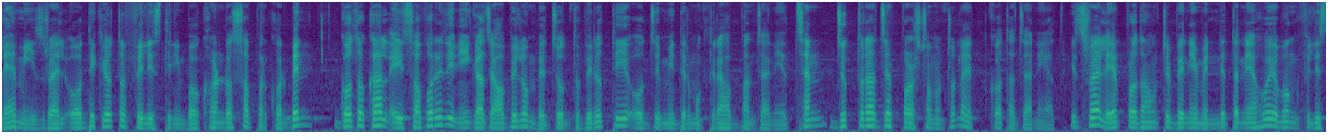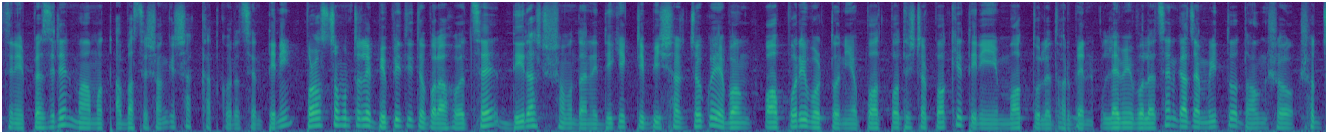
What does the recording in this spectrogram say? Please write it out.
লেমি ইসরায়েল অধিকৃত ফিলিস্তিনি ভূখণ্ড সফর করবেন। গতকাল এই সফরে তিনি গাজা অবিলম্বে যুদ্ধবিরতি ও জিম্মিদের মুক্তির আহ্বান জানিয়েছেন যুক্তরাজ্যের পররাষ্ট্র মন্ত্রণালয় কথা জানিয়েছে ইসরায়েলের প্রধানমন্ত্রী বেনিয়ামিন নেতানিয়াহু এবং ফিলিস্তিনের প্রেসিডেন্ট মোহাম্মদ আব্বাসের সঙ্গে সাক্ষাৎ করেছেন তিনি। পররাষ্ট্র মন্ত্রণালয়ের বিবৃতিতে বলা হয়েছে, দ্বিরাষ্ট্র সমাধানের দিকে একটি বিশ্বাসযোগ্য এবং অপরিবর্তনীয় পথ প্রতিষ্ঠার পক্ষে তিনি মত তুলে ধরবেন। লেমি বলেছেন, গাজা মৃত্যু, ধ্বংস সহ্য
